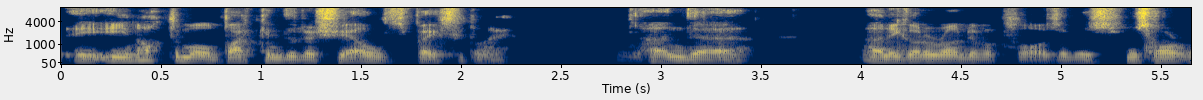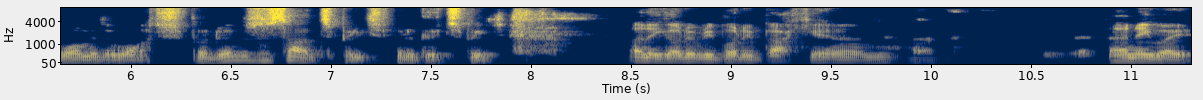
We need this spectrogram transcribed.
he, he, knocked them all back into their shells, basically, and. Uh, and he got a round of applause. It was was heartwarming to watch, but it was a sad speech, but a good speech. And he got everybody back in, and, anyway,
